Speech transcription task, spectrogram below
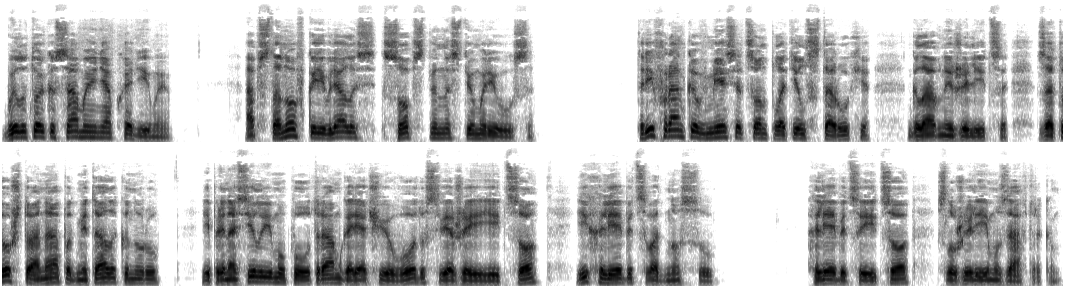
было только самое необходимое. Обстановка являлась собственностью Мариуса. Три франка в месяц он платил старухе, главной жилице, за то, что она подметала конуру и приносила ему по утрам горячую воду, свежее яйцо и хлебец в одно су. Хлебец и яйцо служили ему завтраком.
